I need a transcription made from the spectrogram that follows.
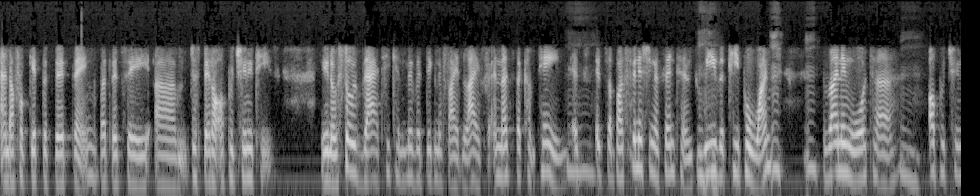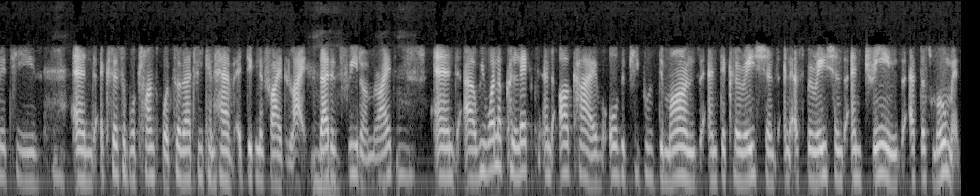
and I forget the third thing, but let's say um, just better opportunities you know, so that he can live a dignified life. And that's the campaign. Mm. It's it's about finishing a sentence. Mm-hmm. We the people want mm mm. running water, mm. opportunities, and accessible transport so that we can have a dignified life. Mm. That is freedom, right? Mm. And uh, we want to collect and archive all the people's demands and declarations and aspirations and dreams at this moment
